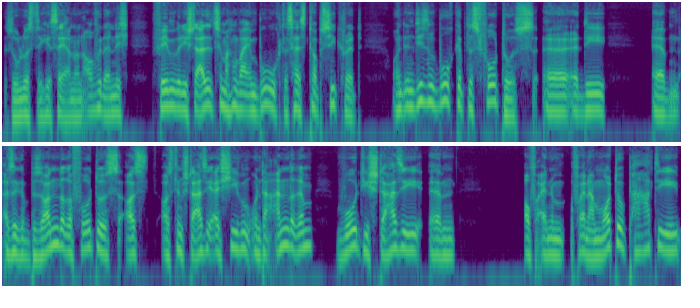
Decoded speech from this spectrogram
so lustig ist er ja nun auch wieder nicht, Film über die Stasi zu machen, war ein Buch, das heißt Top Secret. Und in diesem Buch gibt es Fotos, äh, die, äh, also besondere Fotos aus, aus dem Stasi-Archiven, unter anderem, wo die Stasi ähm, auf, einem, auf einer Motto-Party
